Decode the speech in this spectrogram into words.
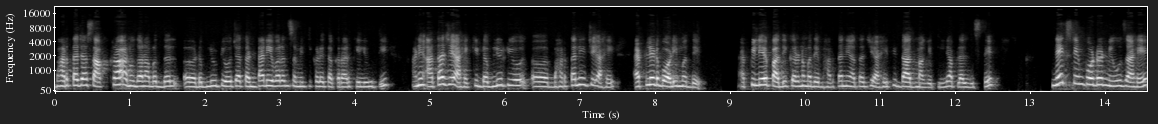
भारताच्या साखरा अनुदानाबद्दल डब्ल्यूटीओच्या तंटा निवारण समितीकडे तक्रार केली होती. आणि आता जे आहे की डब्ल्यूटीओ भारताने जे आहे ऍपलेट बॉडीमध्ये अपिलिये प्राधिकरणामध्ये भारताने आता जी आहे ती दाद मागितलेली आपल्याला दिसते. नेक्स्ट इम्पॉर्टंट न्यूज आहे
